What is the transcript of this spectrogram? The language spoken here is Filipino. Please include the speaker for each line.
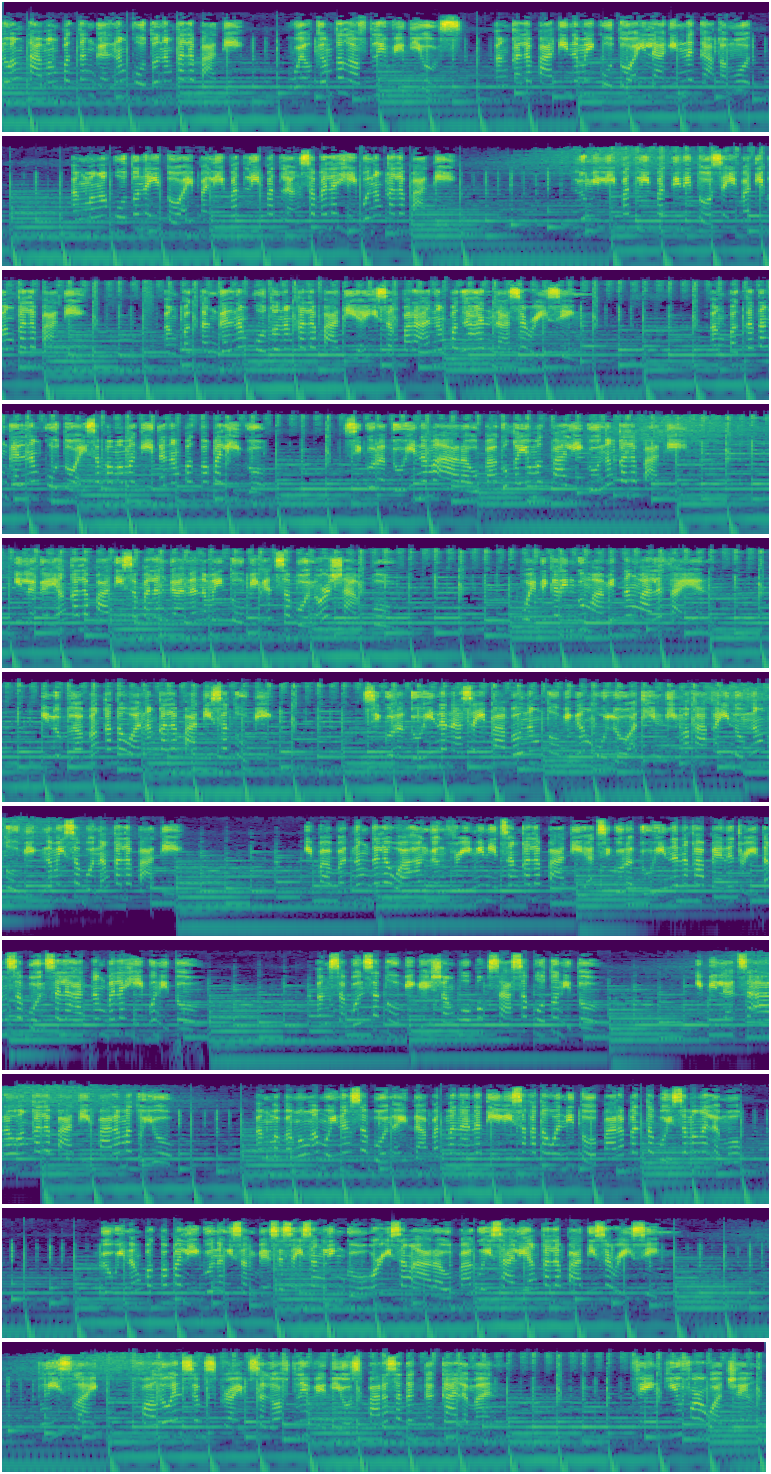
Speaker 1: ang tamang pagtanggal ng kuto ng kalapati? Welcome to Loftly Videos. Ang kalapati na may kuto ay laging nagkakamot. Ang mga kuto na ito ay palipat-lipat lang sa balahibo ng kalapati. Lumilipat-lipat din ito sa iba't ibang kalapati. Ang pagtanggal ng kuto ng kalapati ay isang paraan ng paghahanda sa racing. Ang pagtatanggal ng kuto ay sa pamamagitan ng pagpapaligo. Siguraduhin na maaraw bago kayo magpaligo ng kalapati. Ilagay ang kalapati sa palanggana na may tubig at sabon or shampoo. Pwede ka rin gumamit ng malathayan. Inublab ang katawan ng kalapati sa tubig. Siguraduhin na nasa ibabaw ng tubig ang ulo at hindi makakainom ng tubig na may sabon ang kalapati. Ibabad ng dalawa hanggang 3 minutes ang kalapati at siguraduhin na nakapenetrate ang sabon sa lahat ng balahibo nito. Ang sabon sa tubig ay siyang pupuksa sa kuto nito. Ibilad sa araw ang kalapati para matuyo. Ang mabangong amoy ng sabon ay dapat mananatili sa katawan nito para pantaboy sa mga lamok. Gawin ang pagpapaligo ng isang beses sa isang linggo or isang araw bago isali ang kalapati sa racing. Please like, follow and subscribe sa Loftly Videos para sa dagdag kalaman. Thank you for watching.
